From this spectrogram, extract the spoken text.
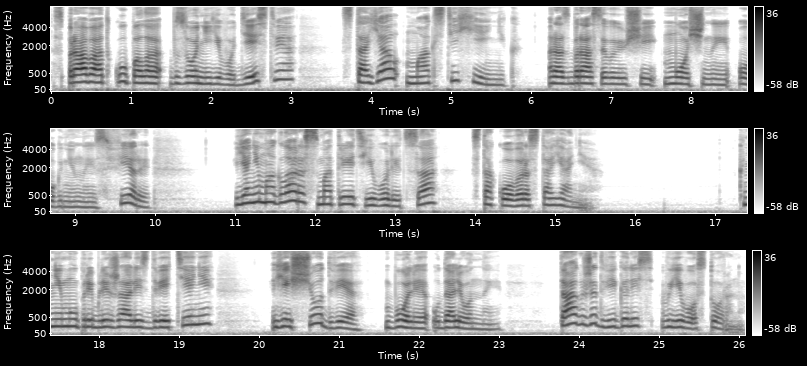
Справа от купола в зоне его действия стоял маг-стихийник, разбрасывающий мощные огненные сферы. Я не могла рассмотреть его лица с такого расстояния. К нему приближались две тени, еще две, более удаленные, также двигались в его сторону.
